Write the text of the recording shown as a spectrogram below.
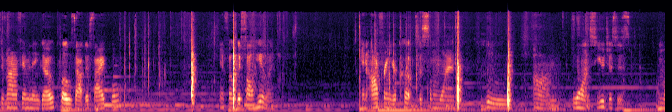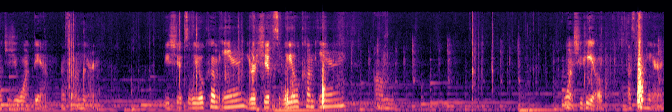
divine feminine go close out the cycle and focus on healing. And offering your cup to someone who um, wants you just as much as you want them. That's what I'm hearing. These ships will come in. Your ships will come in. Um, once you heal. That's what I'm hearing.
